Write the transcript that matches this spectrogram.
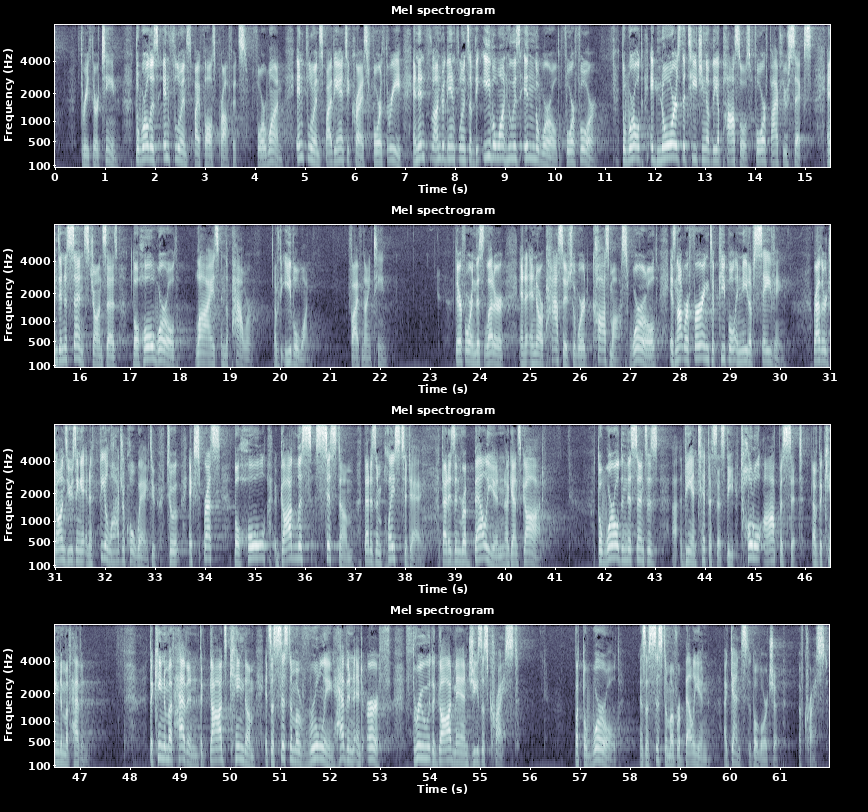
3:13. The world is influenced by false prophets. 4:1. Influenced by the antichrist. 4:3. And inf- under the influence of the evil one who is in the world. 4:4. The world ignores the teaching of the apostles. 4 5 through 6. And in a sense, John says, the whole world lies in the power of the evil one. 519. Therefore, in this letter and in our passage, the word cosmos, world, is not referring to people in need of saving. Rather, John's using it in a theological way to, to express the whole godless system that is in place today, that is in rebellion against God. The world, in this sense, is uh, the antithesis, the total opposite of the kingdom of heaven. The kingdom of heaven, the God's kingdom, it's a system of ruling heaven and earth through the God man, Jesus Christ. But the world is a system of rebellion against the lordship of Christ.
